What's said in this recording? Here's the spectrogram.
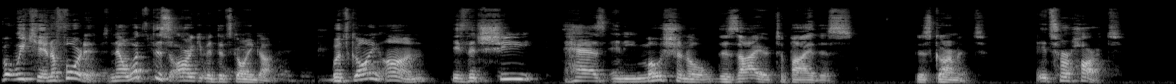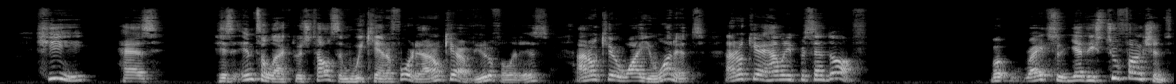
but we can't afford it. Now, what's this argument that's going on? What's going on is that she has an emotional desire to buy this, this garment. It's her heart. He has his intellect, which tells him we can't afford it. I don't care how beautiful it is. I don't care why you want it. I don't care how many percent off. But, right? So you have these two functions.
